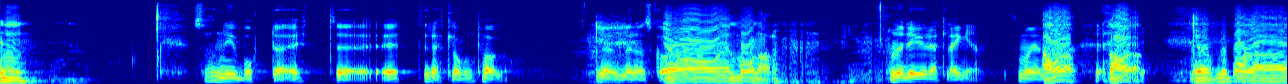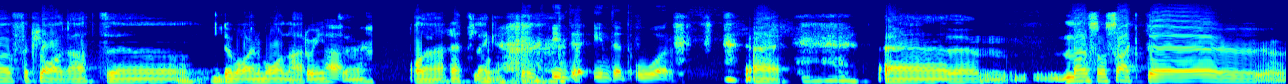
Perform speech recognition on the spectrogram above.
Mm. Så han är ju borta ett, eh, ett rätt långt tag. Med, med ja, en månad. Men det är ju rätt länge. ja, ja, jag vill bara förklara att uh, det var en månad och inte ja. bara rätt länge. In, inte, inte ett år. Nej. Uh, men som sagt, uh,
